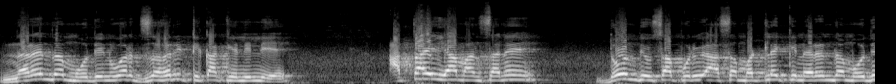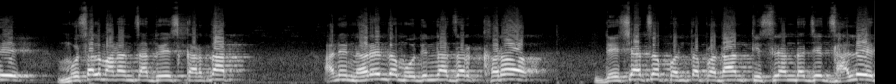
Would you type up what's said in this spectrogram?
नरेंद्र मोदींवर जहरी टीका केलेली आहे. आताही या माणसाने दोन दिवसापूर्वी असं म्हटले की नरेंद्र मोदी मुसलमानांचा द्वेष करतात. आणि नरेंद्र मोदींना जर खरं देशाचं पंतप्रधान तिसऱ्यांदा जे झालेत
